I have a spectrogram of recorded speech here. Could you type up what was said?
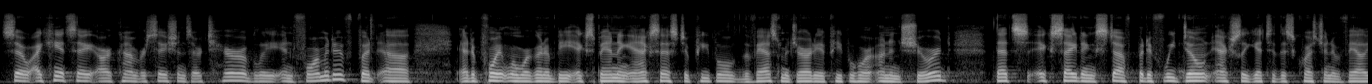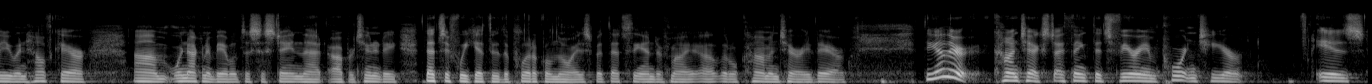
So I can't say our conversations are terribly informative, but uh, at a point when we're going to be expanding access to people, the vast majority of people who are uninsured, that's exciting stuff. But if we don't actually get to this question of value in healthcare, um, we're not going to be able to sustain that opportunity. That's if we get through the political noise, but that's the end of my uh, little commentary there. The other context I think that's very important here is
